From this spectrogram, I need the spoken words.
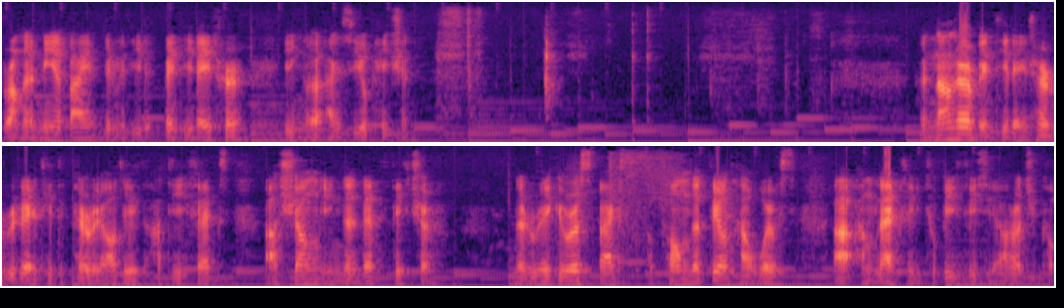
from the nearby limited ventilator in an ICU patient. Another ventilator-related periodic artifacts are shown in the left picture. The regular spikes upon the delta waves are unlikely to be physiological.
